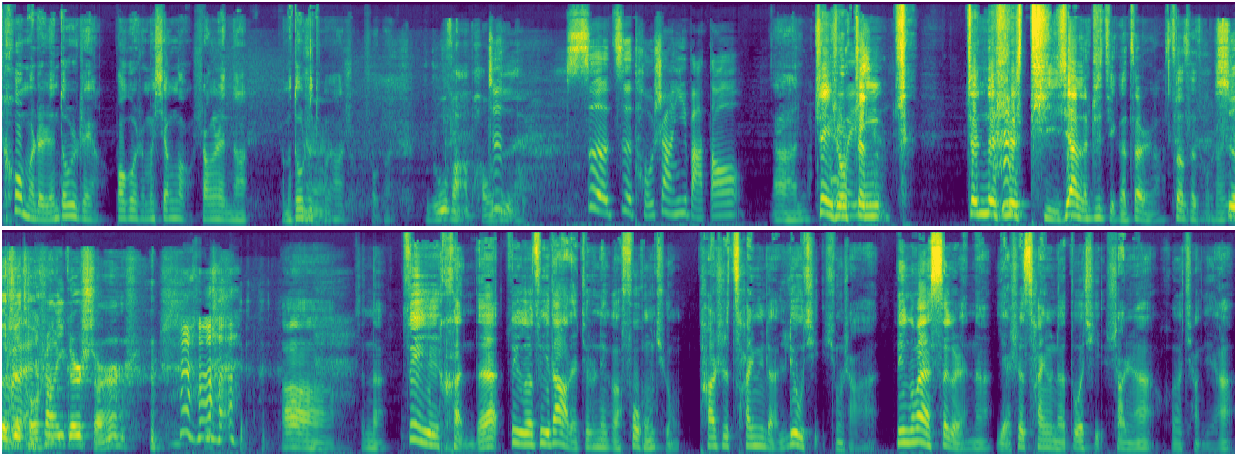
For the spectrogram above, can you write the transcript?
后面的人都是这样，包括什么香港商人呐、什么都是同样手手段如法炮制，色字头上一把刀，啊。这时候真真真的是体现了这几个字儿啊，色字头上色字头上一根绳儿。啊，真的最狠的、罪恶最大的就是那个傅红琼，他是参与了六起凶杀案，另外四个人呢也是参与了多起杀人案和抢劫案，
